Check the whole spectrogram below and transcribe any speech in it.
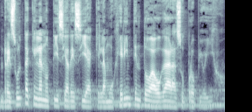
Resulta que en la noticia decía que la mujer intentó ahogar a su propio hijo.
